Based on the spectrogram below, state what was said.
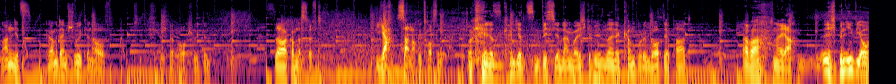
Mann, jetzt hör mit deinem Schulken auf. Ich werfe auch Schulken. So, komm, das trifft. Ja, es hat noch getroffen. Okay, das könnte jetzt ein bisschen langweilig gewesen sein, der Kampf oder überhaupt der Part. Aber, naja, ich bin irgendwie auch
